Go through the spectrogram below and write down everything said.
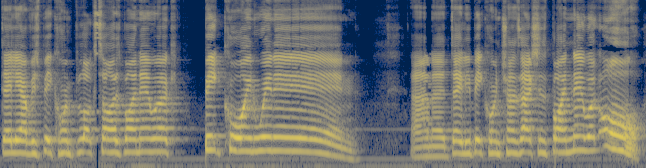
Daily average Bitcoin block size by network. Bitcoin winning. And uh, daily Bitcoin transactions by network. Oh,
